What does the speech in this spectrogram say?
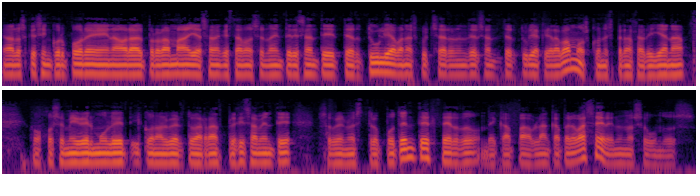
A los que se incorporen ahora al programa, ya saben que estamos en una interesante tertulia. Van a escuchar una interesante tertulia que grabamos con Esperanza Arellana, con José Miguel Mulet y con Alberto Arraz, precisamente sobre nuestro potente cerdo de capa blanca. Pero va a ser en unos segundos.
